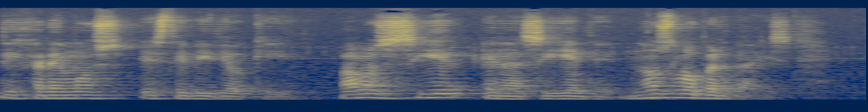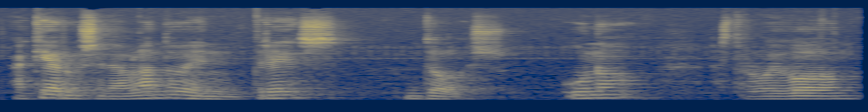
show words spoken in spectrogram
dejaremos este vídeo aquí. Vamos a seguir en la siguiente, no os lo perdáis. Aquí Arusel hablando en 3, 2, 1, hasta luego.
